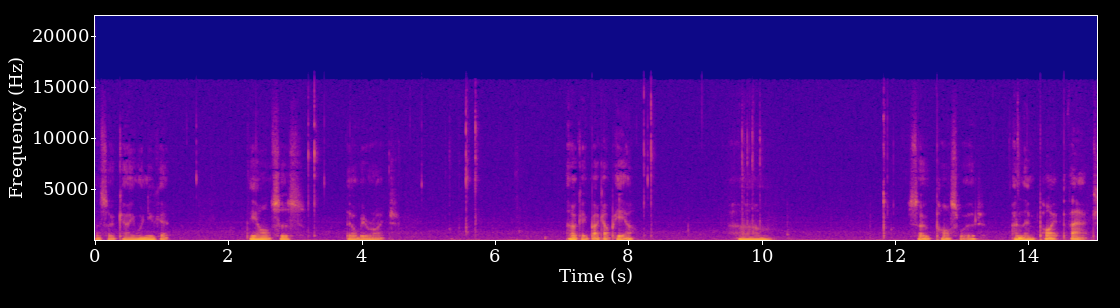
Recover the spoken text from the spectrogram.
that's okay. When you get the answers, they'll be right. Okay, back up here. Um, so password, and then pipe that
